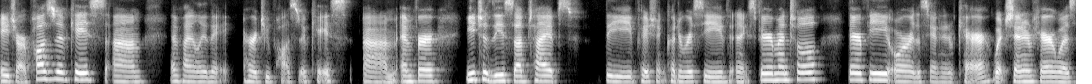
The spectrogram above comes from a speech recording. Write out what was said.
HR positive case. Um, and finally, the HER2 positive case. Um, and for each of these subtypes, the patient could have received an experimental therapy or the standard of care, which standard of care was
